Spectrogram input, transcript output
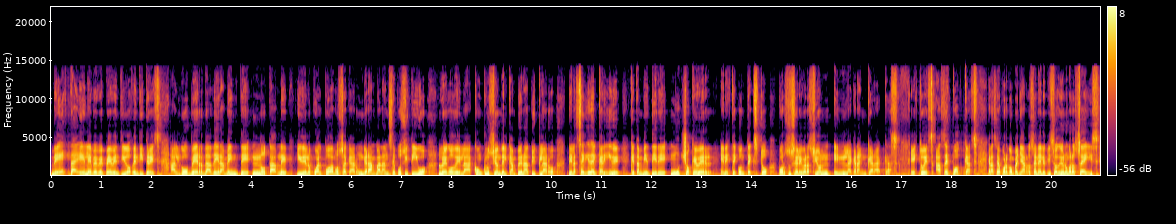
de esta LBBP 22-23 algo verdaderamente notable y de lo cual podamos sacar un gran balance positivo luego de la conclusión del campeonato y claro, de la Serie del Caribe, que también tiene mucho que ver en este contexto por su celebración en la Gran Caracas. Esto es Haces Podcast. Gracias por acompañarnos en el episodio número 6.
